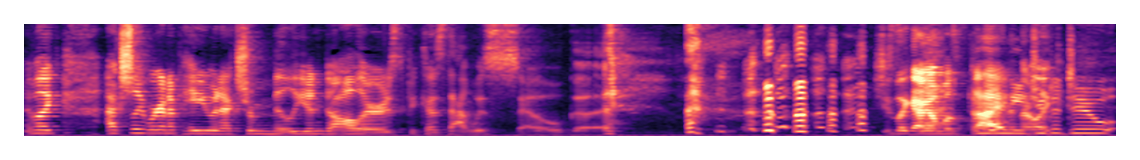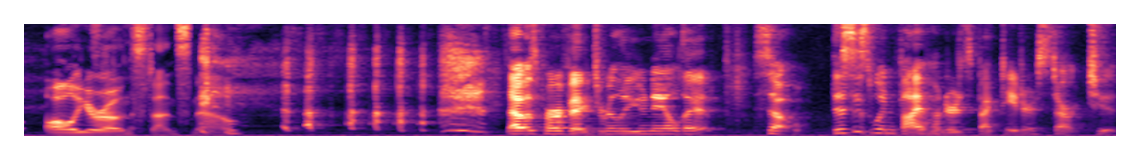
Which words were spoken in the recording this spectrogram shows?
I'm like, actually, we're going to pay you an extra million dollars because that was so good. She's like, I almost died. I need you like, to do all your own stunts now. that was perfect. Really, you nailed it. So, this is when 500 spectators start to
